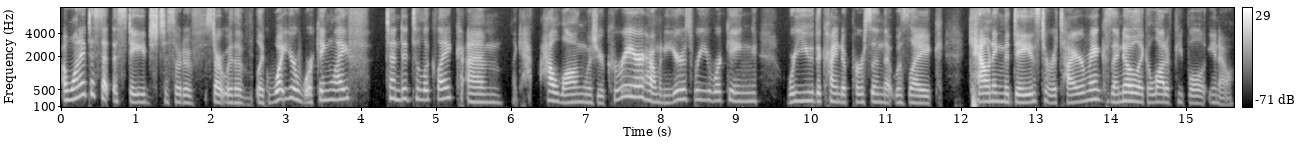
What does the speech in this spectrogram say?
I wanted to set the stage to sort of start with a like what your working life tended to look like? Um, like how long was your career? How many years were you working? Were you the kind of person that was like counting the days to retirement? Because I know like a lot of people, you know,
